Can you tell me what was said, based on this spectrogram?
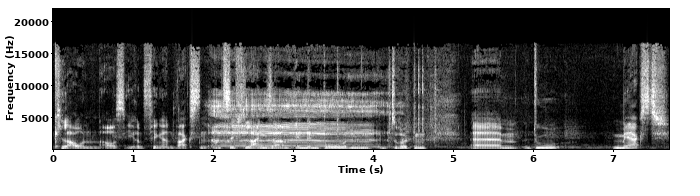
Klauen aus ihren Fingern wachsen und sich langsam in den Boden drücken. Ähm, du merkst,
